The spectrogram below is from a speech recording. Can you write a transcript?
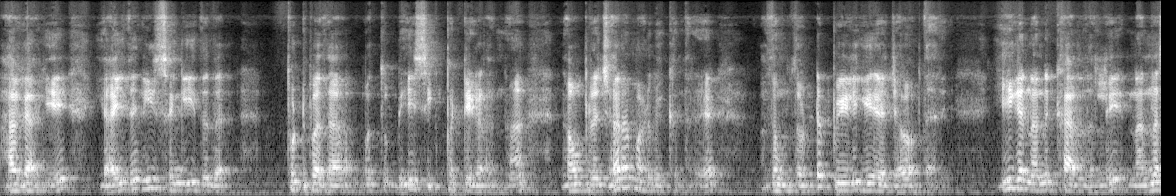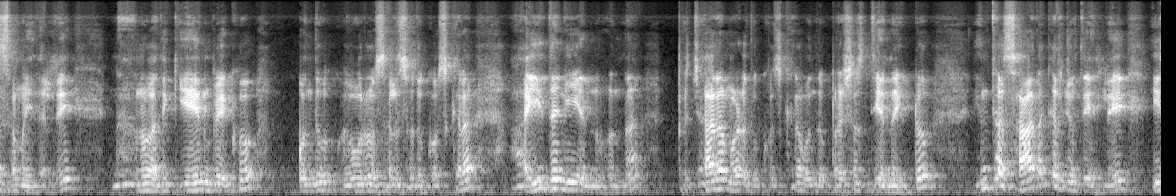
ಹಾಗಾಗಿ ಐದನೇ ಸಂಗೀತದ ಪುಟ್ಪದ ಮತ್ತು ಬೇಸಿಕ್ ಪಠ್ಯಗಳನ್ನು ನಾವು ಪ್ರಚಾರ ಮಾಡಬೇಕಂದ್ರೆ ಅದೊಂದು ದೊಡ್ಡ ಪೀಳಿಗೆಯ ಜವಾಬ್ದಾರಿ. ಈಗ ನನ್ನ ಕಾಲದಲ್ಲಿ, ನನ್ನ ಸಮಯದಲ್ಲಿ ನಾನು ಅದಕ್ಕೆ ಏನು ಬೇಕೋ ಒಂದು ಗೌರವ ಸಲ್ಲಿಸೋದಕ್ಕೋಸ್ಕರ ಐದನಿ ಅನ್ನುವನ್ನು ಪ್ರಚಾರ ಮಾಡೋದಕ್ಕೋಸ್ಕರ ಒಂದು ಪ್ರಶಸ್ತಿಯನ್ನು ಇಟ್ಟು ಇಂಥ ಸಾಧಕರ ಜೊತೆಯಲ್ಲಿ ಈ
